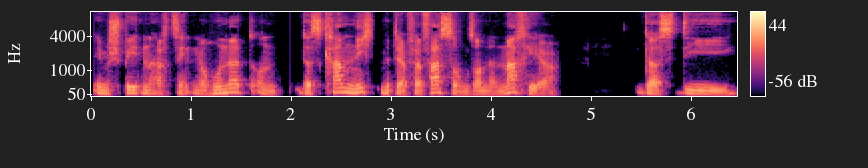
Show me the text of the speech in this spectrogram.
im späten 18. Jahrhundert und das kam nicht mit der Verfassung, sondern nachher, dass die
